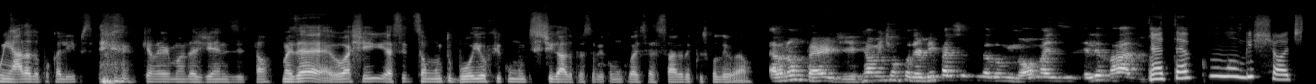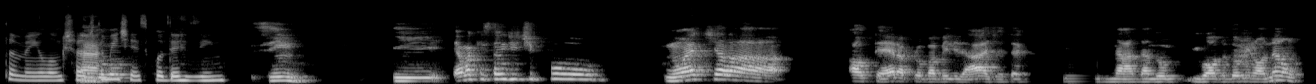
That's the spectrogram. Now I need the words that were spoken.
cunhada do Apocalipse, que ela é irmã da Gênesis e tal. Mas é, eu achei essa edição muito boa e eu fico muito instigado para saber como vai ser a saga depois que eu leio ela. Ela não perde, realmente é um poder bem parecido com o da Dominó, mas elevado. É até com o Long Shot também, o Long Shot é. também tinha esse poderzinho. Sim. E é uma questão de tipo, não é que ela altera a probabilidade até na, na, igual da Dominó, não.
